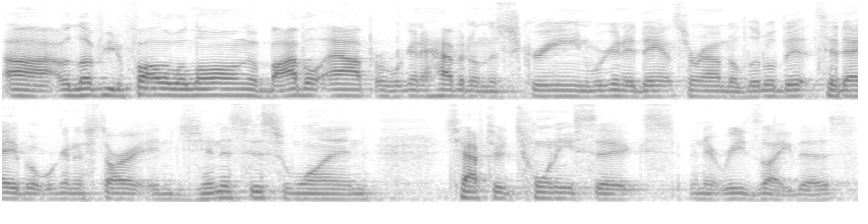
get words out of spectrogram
uh, I would love for you to follow along, a Bible app, or we're going to have it on the screen. We're going to dance around a little bit today, but we're going to start in Genesis 1, chapter 26. And it reads like this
